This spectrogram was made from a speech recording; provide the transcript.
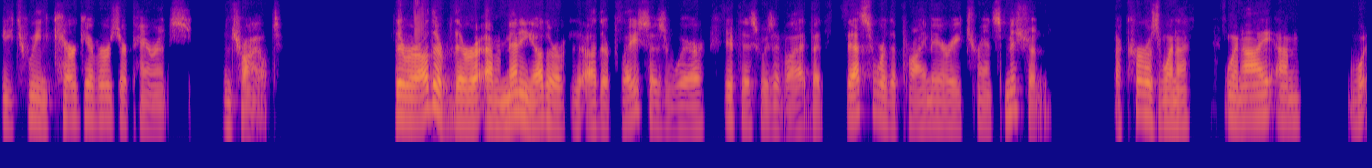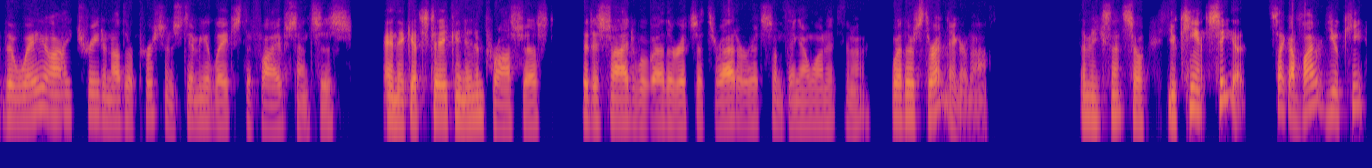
between caregivers or parents and child. There are other there are uh, many other other places where if this was a vibe, but that's where the primary transmission occurs when I when I um w- the way I treat another person stimulates the five senses and it gets taken in and processed to decide whether it's a threat or it's something I want to, you know, whether it's threatening or not. That makes sense. So you can't see it. It's like a virus. You can't,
